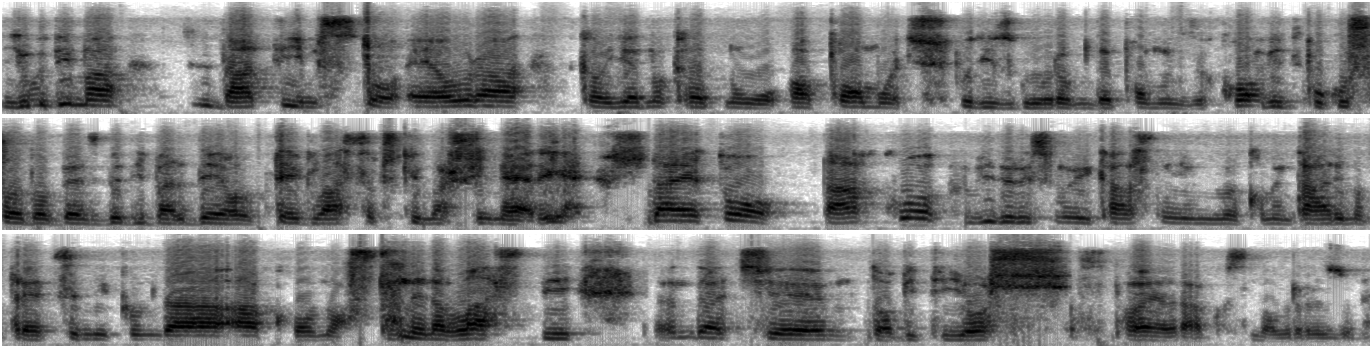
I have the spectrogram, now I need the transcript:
ljudima, dati im 100 eura kao jednokratnu pomoć pod izgovorom da je pomoć za COVID, pokušao da obezbedi bar deo te glasačke mašinerije. Da je to tako. Videli smo i kasnijim komentarima predsednikom da ako on ostane na vlasti, da će dobiti još 100 evra, ako se dobro razume.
